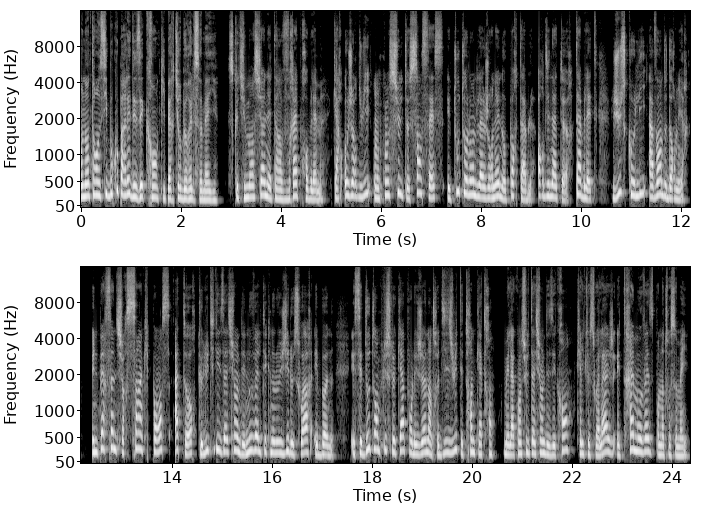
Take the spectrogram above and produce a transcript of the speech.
On entend aussi beaucoup parler des écrans qui perturberaient le sommeil. Ce que tu mentionnes est un vrai problème, car aujourd'hui, on consulte sans cesse et tout au long de la journée nos portables, ordinateurs, tablettes, jusqu'au lit avant de dormir. Une personne sur cinq pense, à tort, que l'utilisation des nouvelles technologies le soir est bonne, et c'est d'autant plus le cas pour les jeunes entre 18 et 34 ans. Mais la consultation des écrans, quel que soit l'âge, est très mauvaise pour notre sommeil.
